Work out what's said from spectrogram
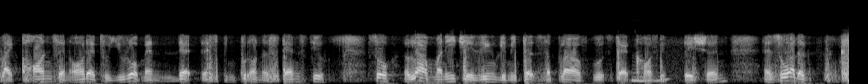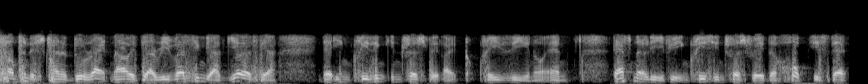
like corns and all that to Europe, and that has been put on a standstill. So a lot of money chasing limited supply of goods that mm-hmm. cause inflation. And so what the government is trying to do right now is they are reversing their gears. They are they're increasing interest rate like crazy. You know, and definitely if you increase interest rate, the hope is that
